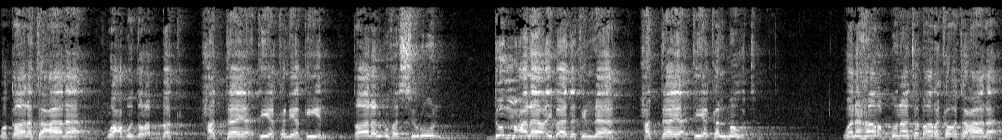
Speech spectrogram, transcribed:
وقال تعالى واعبد ربك حتى يأتيك اليقين قال المفسرون دم على عبادة الله حتى يأتيك الموت. ونهى ربنا تبارك وتعالى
